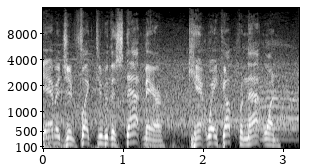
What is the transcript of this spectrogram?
Damage inflicted with a snapmare. Can't wake up from that one. Ah!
